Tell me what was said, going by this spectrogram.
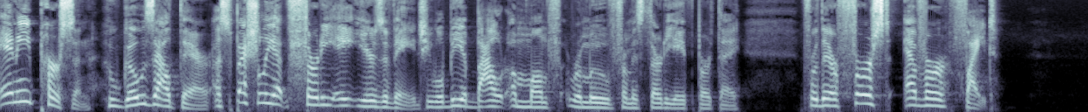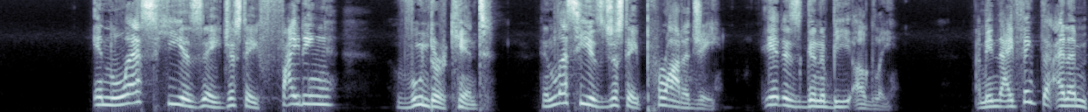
any person who goes out there, especially at 38 years of age, he will be about a month removed from his 38th birthday, for their first ever fight, unless he is a just a fighting wunderkind, unless he is just a prodigy, it is going to be ugly. I mean, I think that, and I'm,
